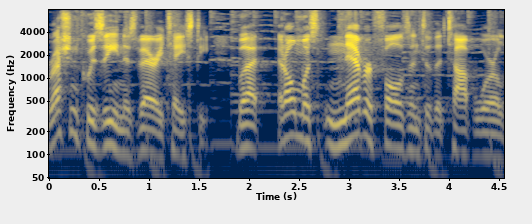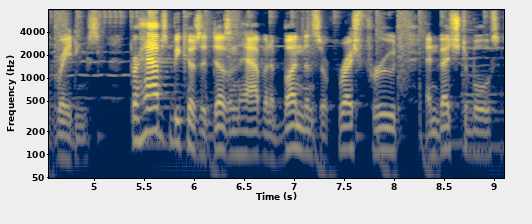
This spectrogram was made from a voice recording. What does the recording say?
Russian cuisine is very tasty, but it almost never falls into the top world ratings. Perhaps because it doesn't have an abundance of fresh fruit and vegetables,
